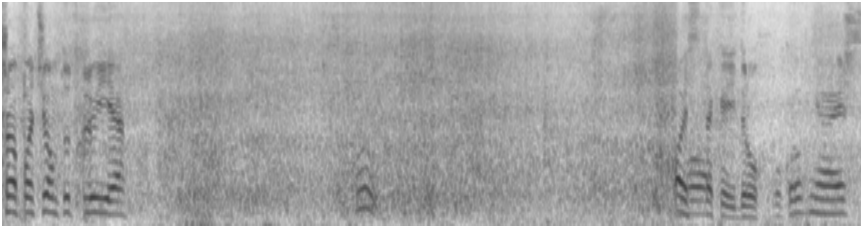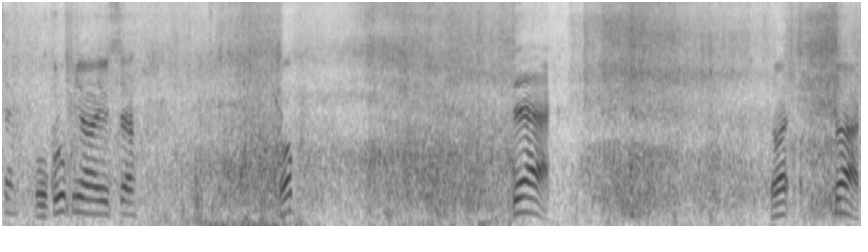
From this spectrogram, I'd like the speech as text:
Що по чому тут клює? Ось О. такий друг. укрупняєшся. Укрупняюся. Оп. Так. Давай. Так.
